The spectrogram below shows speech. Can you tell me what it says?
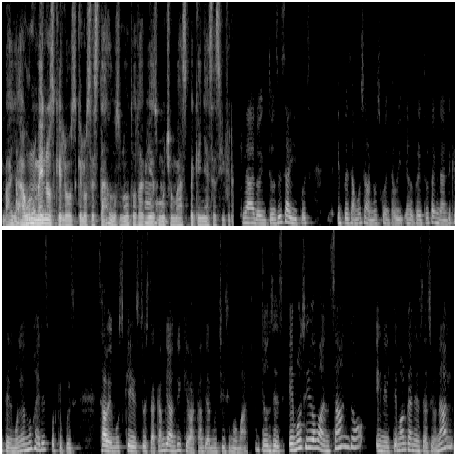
Vaya, aún menos que los, que los estados, ¿no? Todavía es mucho más pequeña esa cifra. Claro, entonces ahí pues empezamos a darnos cuenta el reto tan grande que tenemos las mujeres porque pues sabemos que esto está cambiando y que va a cambiar muchísimo más. Entonces, hemos ido avanzando en el tema organizacional,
